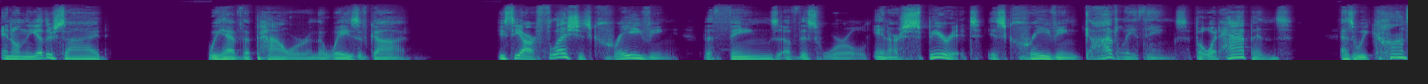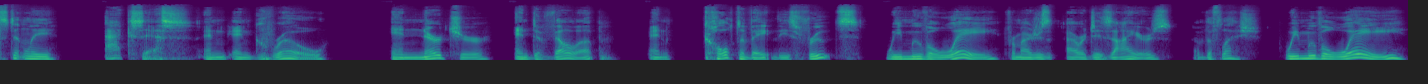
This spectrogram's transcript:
And on the other side, we have the power and the ways of God. You see, our flesh is craving the things of this world, and our spirit is craving godly things. But what happens as we constantly access and, and grow and nurture and develop and cultivate these fruits, we move away from our, our desires of the flesh. We move away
